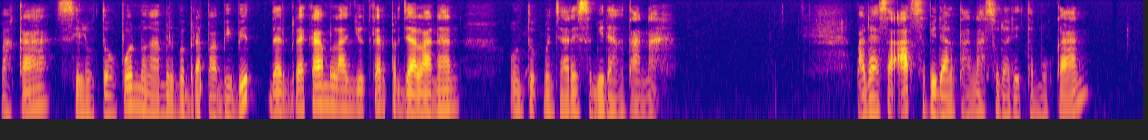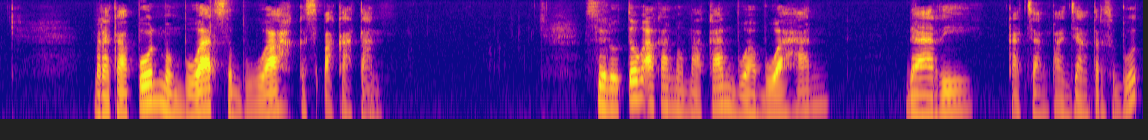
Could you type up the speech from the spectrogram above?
Maka si lutung pun mengambil beberapa bibit dan mereka melanjutkan perjalanan untuk mencari sebidang tanah. Pada saat sebidang tanah sudah ditemukan, mereka pun membuat sebuah kesepakatan. Si lutung akan memakan buah-buahan dari kacang panjang tersebut,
